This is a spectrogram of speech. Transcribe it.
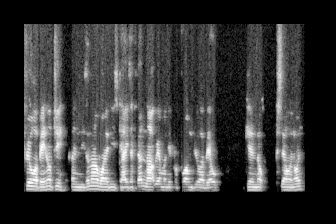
full of energy, and he's another one of these guys. If done that way when he performed really well, he can end up selling on.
